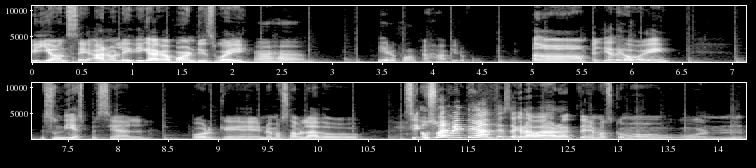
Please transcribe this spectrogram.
Beyoncé. Ah, no, Lady Gaga, Born This Way. Ajá. Beautiful. Ajá, beautiful. Um, el día de hoy es un día especial porque no hemos hablado. Sí, usualmente antes de grabar tenemos como un.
